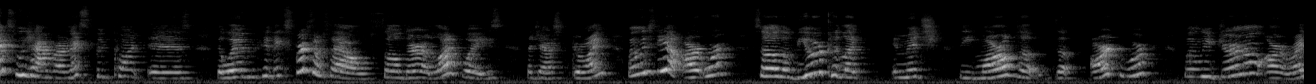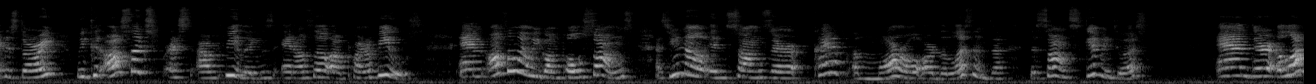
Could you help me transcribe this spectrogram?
next we have our next big point is the way we can express ourselves. So there are a lot of ways, such as drawing. When we see an artwork, so the viewer could like image the moral of the, the artwork. When we journal or write the story, we could also express our feelings and also our point of views. And also when we compose songs, as you know in songs are kind of a moral or the lessons that the song's giving to us. And there are a lot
